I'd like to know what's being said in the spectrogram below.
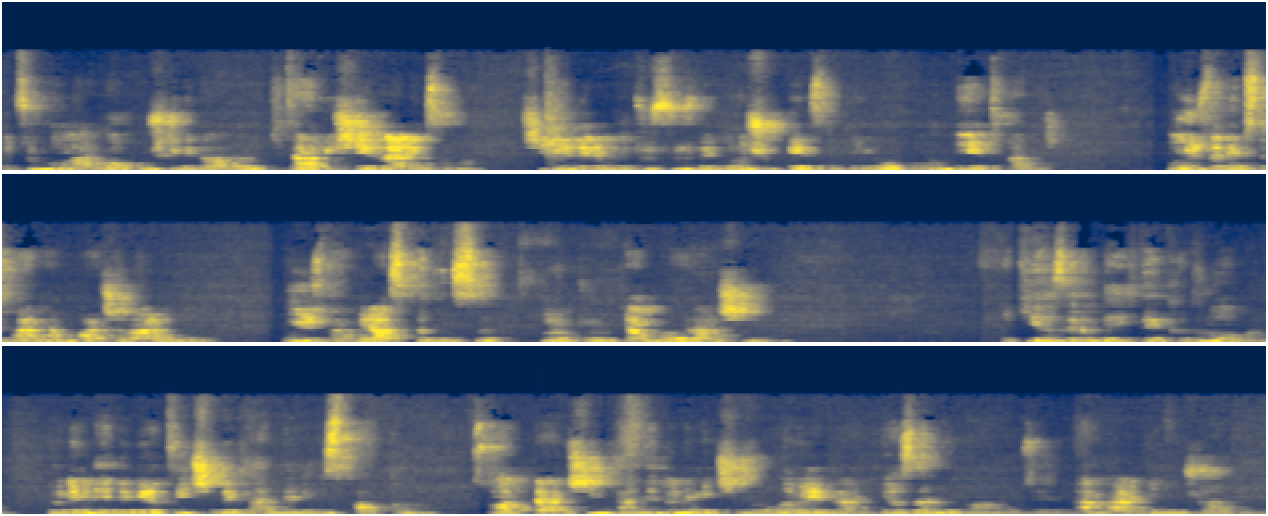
Bütün bunlar yokmuş gibi davranıp kitabi şiirler yazamam. Şiirlerim ütüsüz ve duruşup gezdirdiğim ruhumun diyeti bence. Bu yüzden hepsi benden parçalarla dolu. Bu yüzden biraz kadınsı, durup dururken bağıran şiir. İki yazarın belki de kadın olmak, dönemin edebiyatı içinde kendilerini ispatlamak, Suat Derviş'in kendi dönemi içinde ona verilen yazar ünvanı üzerinden verdiği mücadele.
